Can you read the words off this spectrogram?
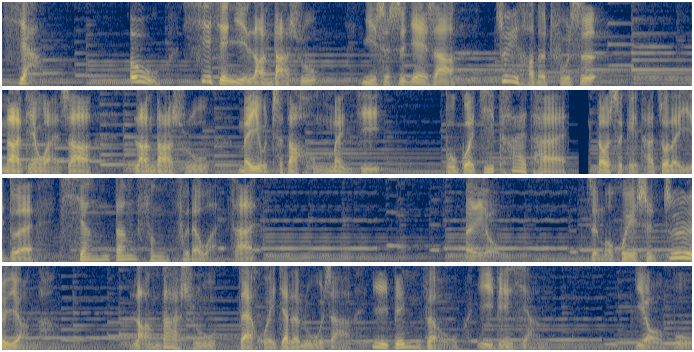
下。哦，谢谢你，狼大叔，你是世界上最好的厨师。那天晚上，狼大叔。没有吃到红焖鸡，不过鸡太太倒是给他做了一顿相当丰富的晚餐。哎呦，怎么会是这样呢？狼大叔在回家的路上一边走一边想：要不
